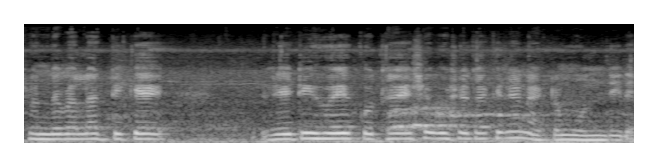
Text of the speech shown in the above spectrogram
সন্ধ্যেবেলার দিকে রেডি হয়ে কোথায় এসে বসে থাকি জানো একটা মন্দিরে।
